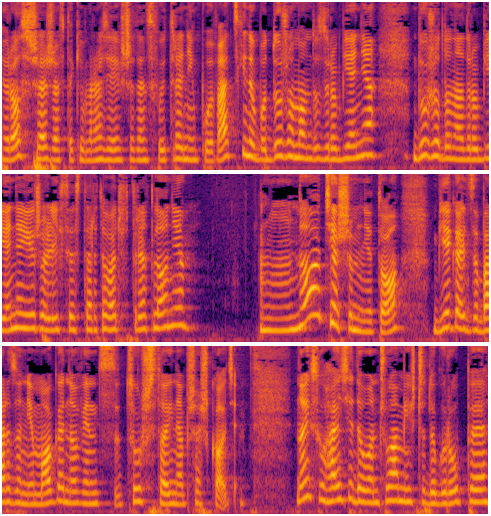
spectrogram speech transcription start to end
rozszerzę w takim razie jeszcze ten swój trening pływacki, no bo dużo mam do zrobienia, dużo do nadrobienia, jeżeli chcę startować w triatlonie. Mm, no, cieszy mnie to. Biegać za bardzo nie mogę, no więc cóż stoi na przeszkodzie. No i słuchajcie, dołączyłam jeszcze do grupy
